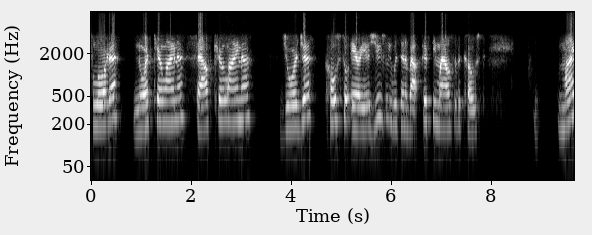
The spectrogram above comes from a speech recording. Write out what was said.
Florida, North Carolina, South Carolina, Georgia, coastal areas, usually within about 50 miles of the coast, my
